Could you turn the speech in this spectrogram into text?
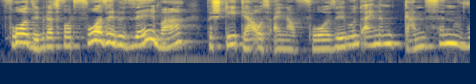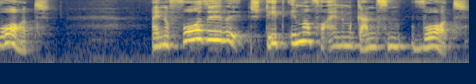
Vorsilbe, das Wort Vorsilbe selber besteht ja aus einer Vorsilbe und einem ganzen Wort. Eine Vorsilbe steht immer vor einem ganzen Wort.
